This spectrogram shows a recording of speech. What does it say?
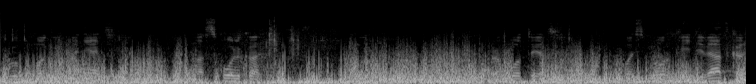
чтобы вы могли понять, насколько работает восьмерка и девятка.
